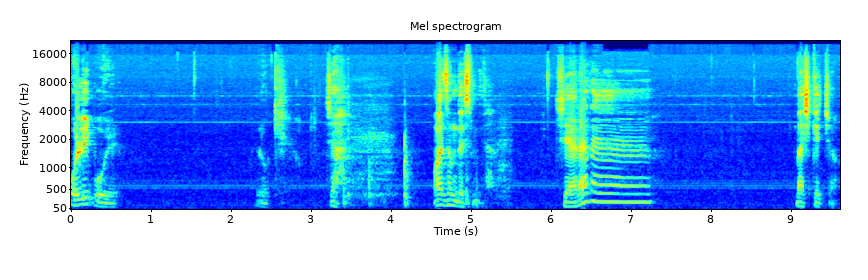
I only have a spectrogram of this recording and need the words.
올리브 오일. 이렇게. 자 완성됐습니다. 짜라란 맛있겠죠?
